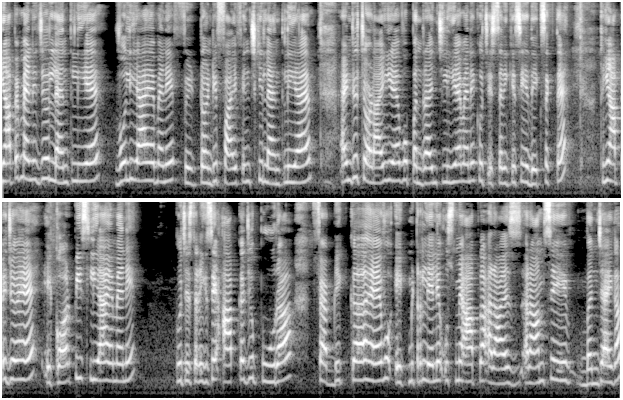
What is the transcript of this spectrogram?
यहाँ पर मैंने जो लेंथ ली है वो लिया है मैंने, फिर ट्वेंटी फाइव इंच की लेंथ लिया है एंड जो चौड़ाई है वो पंद्रह इंच ली है मैंने, कुछ इस तरीके से ये देख सकते हैं। तो यहाँ पे जो है, एक और पीस लिया है मैंने, कुछ इस तरीके से। आपका जो पूरा फैब्रिक का है, वो एक मीटर ले लें, उसमें आपका आराम से बन जाएगा।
